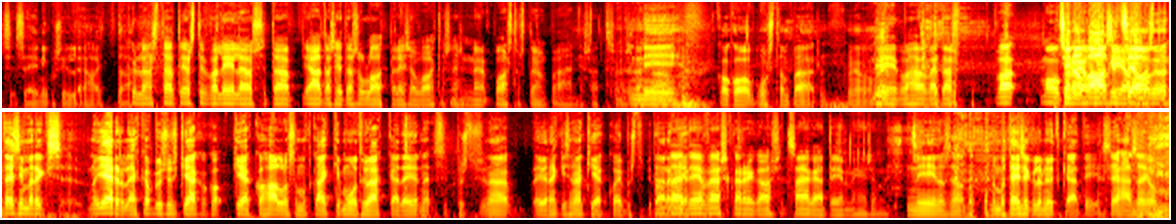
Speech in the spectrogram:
se, se ei niinku silleen haittaa. Kyllä sitä tietysti välillä, jos sitä jäätä siitä sulatteli, se vaihtaisi sinne vastustajan päähän, niin saattaisi Niin, koko mustan päädyn. Joo. Niin, vähän vetäisi va, Siinä on vaan sit se ongelma, että esimerkiksi, no Jerrylle ehkä pysyisi kiekko, kiekko hallussa, mutta kaikki muut hyökkäät ei, sit pysty enää, ei näkisi enää kiekko, ei pysty pitämään no, kiekkoa. Mutta ei tiedä kanssa, että sä tiedä mihin se Niin, no se on totta. No mutta ei se kyllä nytkään tiedä, sehän se homma.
